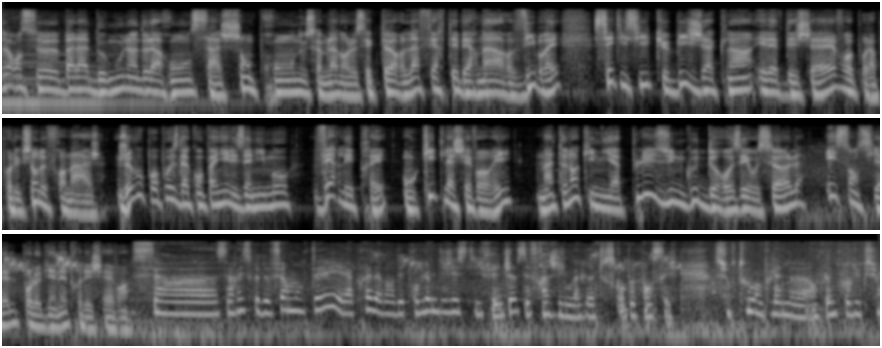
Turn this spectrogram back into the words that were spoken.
14h, on se balade au Moulin de la Ronce à Champron. Nous sommes là dans le secteur La Ferté-Bernard, Vibré. C'est ici que Biche Jacquelin élève des chèvres pour la production de fromage. Je vous propose d'accompagner les animaux vers les prés. On quitte la chèvrerie maintenant qu'il n'y a plus une goutte de rosée au sol, essentielle pour le bien-être des chèvres. Ça, ça risque de fermenter et après d'avoir des problèmes digestifs. Une chèvre, c'est fragile malgré tout ce qu'on peut penser, surtout en pleine, en pleine production.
